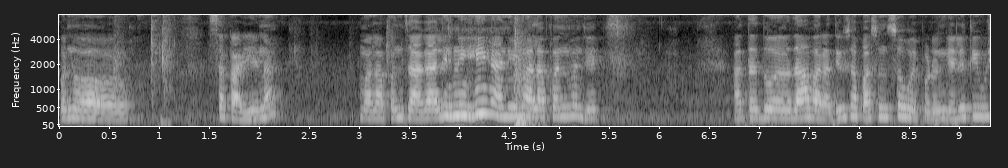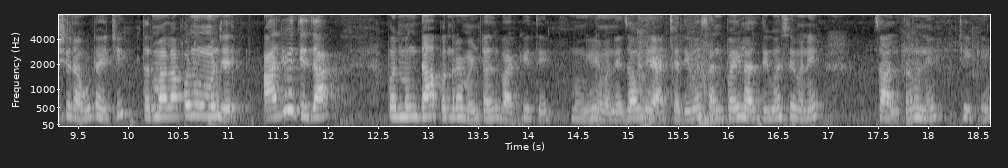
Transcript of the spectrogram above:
पण सकाळी ना मला पण जाग आली नाही आणि मला पण म्हणजे आता दो दहा बारा दिवसापासून सवय पडून गेली होती उशिरा उठायची. तर मला पण म्हणजे आली होती जाग पण मग दहा पंधरा मिनटंच बाकी होते. मग हे म्हणे जाऊ दे आजच्या दिवस आणि पहिलाच दिवस आहे म्हणे. चालतं म्हणे. ठीक आहे.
